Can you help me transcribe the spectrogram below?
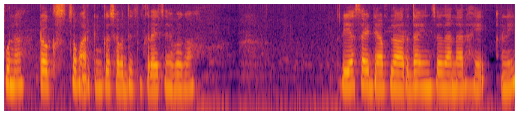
पुन्हा टक्सचं मार्किंग कशा पद्धतीने करायचं आहे बघा. तर या साईडने आपला अर्धा इंच जाणार आहे आणि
